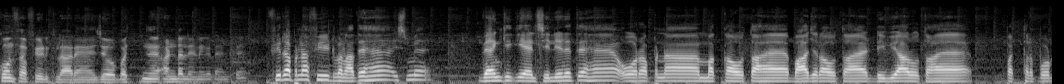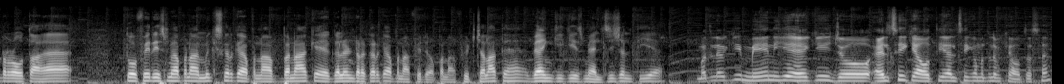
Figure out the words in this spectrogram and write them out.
कौन सा फ़ीड खिला रहे हैं जो बच्चे अंडा लेने के टाइम पे? फिर अपना फ़ीड बनाते हैं इसमें। वेंकी की एलसी ले लेते हैं और अपना मक्का होता है बाजरा होता है डीवीआर होता है पत्थर पाउडर होता है। तो फिर इसमें अपना मिक्स करके अपना बना के गलेंडर करके अपना फिर अपना फ़ीड चलाते हैं। वेंकी की इसमें एलसी चलती है। मतलब कि मेन ये है कि जो एलसी क्या होती है? एलसी का मतलब क्या होता है सर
